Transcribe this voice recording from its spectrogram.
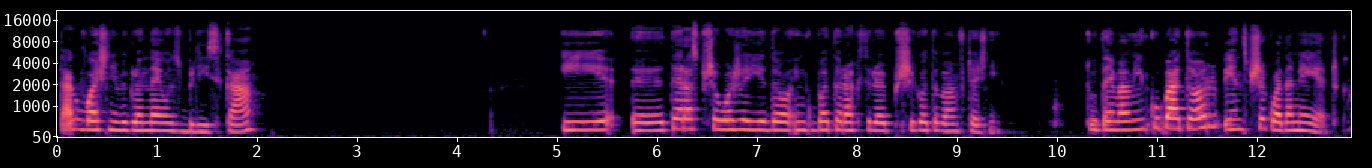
Tak właśnie wyglądają z bliska. I y, teraz przełożę je do inkubatora, które przygotowałam wcześniej. Tutaj mam inkubator, więc przekładam jajeczka.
